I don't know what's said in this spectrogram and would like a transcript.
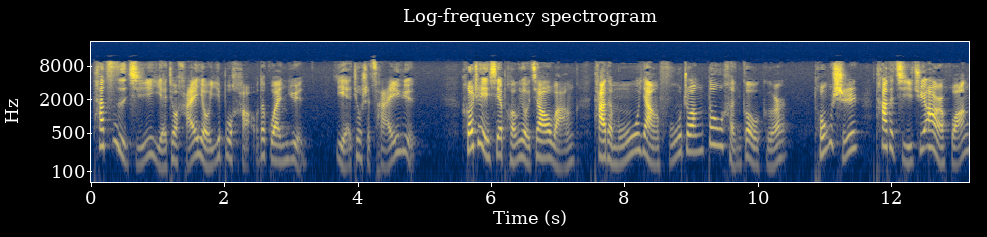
他自己也就还有一部好的官运，也就是财运。和这些朋友交往。他的模样、服装都很够格，同时他的几句二黄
